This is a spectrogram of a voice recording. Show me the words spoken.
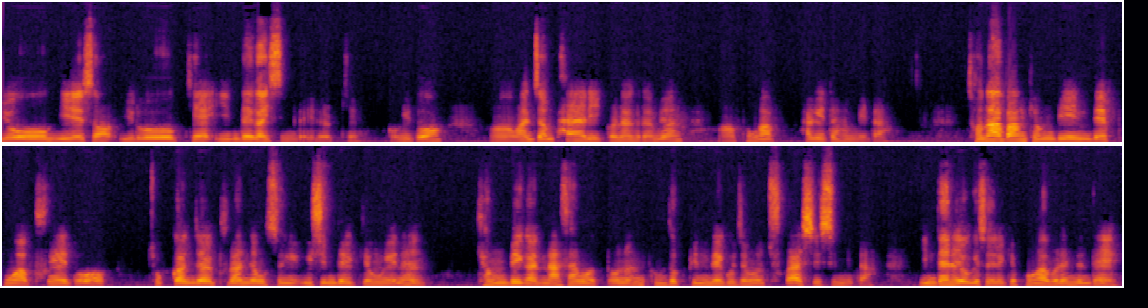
여기에서 이렇게 인대가 있습니다. 이렇게 거기도 어, 완전 파열이 있거나 그러면 어, 봉합하기도 합니다. 전화방 경비인대 봉합 후에도 족관절 불안정성이 의심될 경우에는 경비가 나사모 또는 금속핀 내구정을 추가할 수 있습니다. 인대를 여기서 이렇게 봉합을 했는데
